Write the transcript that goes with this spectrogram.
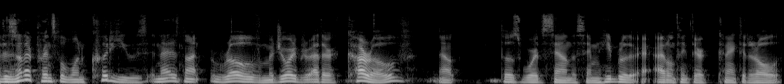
there's another principle one could use, and that is not rove, majority, but rather karov. Now, those words sound the same in Hebrew. I don't think they're connected at all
